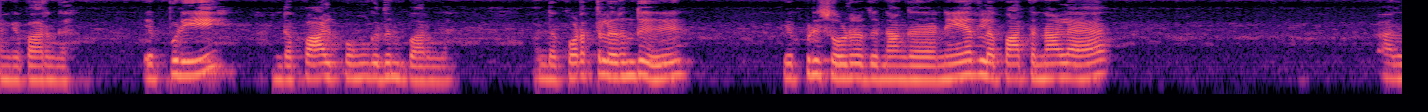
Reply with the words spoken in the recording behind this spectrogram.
அங்கே பாருங்கள் எப்படி இந்த பால் பொங்குதுன்னு பாருங்கள் அந்த குடத்துலேருந்து எப்படி சொல்கிறது நாங்கள் நேரில் பார்த்தனால அது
